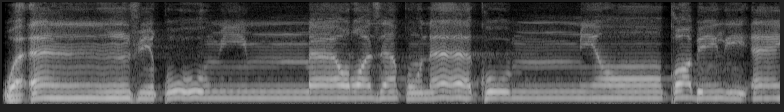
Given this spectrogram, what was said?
وأنفقوا مما رزقناكم من قبل أن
